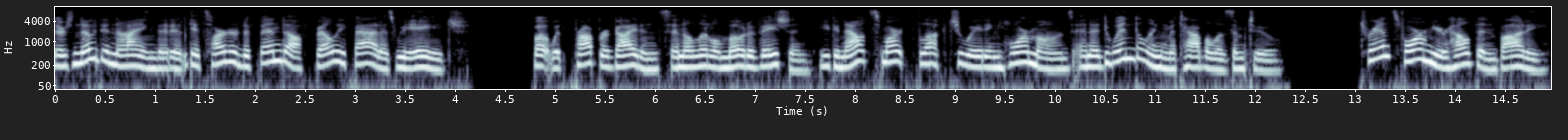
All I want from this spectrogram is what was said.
There's no denying that it gets harder to fend off belly fat as we age. But with proper guidance and a little motivation, you can outsmart fluctuating hormones and a dwindling metabolism to transform your health and body.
